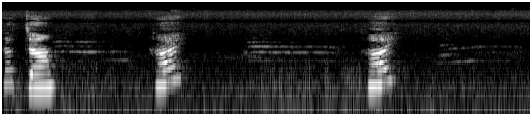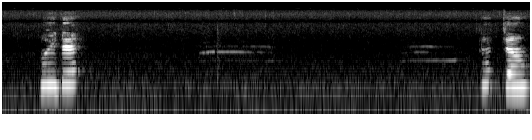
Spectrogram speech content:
さっちゃん。はい。はい。おいで。さっちゃん。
